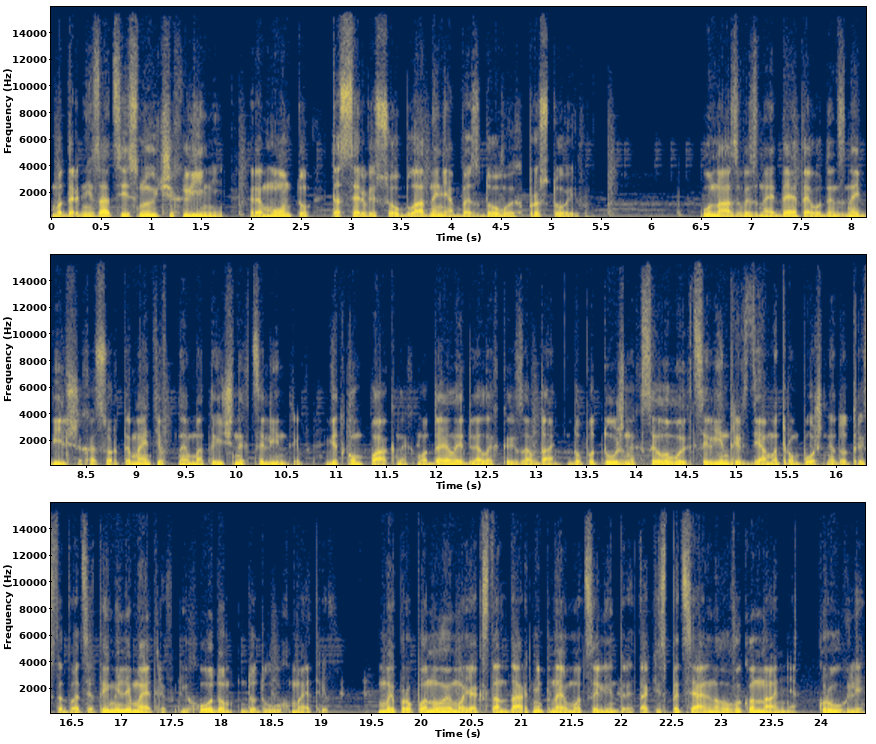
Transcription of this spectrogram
модернізації існуючих ліній, ремонту та сервісу обладнання без довгих простоїв. У нас ви знайдете один з найбільших асортиментів пневматичних циліндрів від компактних моделей для легких завдань до потужних силових циліндрів з діаметром поршня до 320 мм і ходом до 2 метрів. Ми пропонуємо як стандартні пневмоциліндри, так і спеціального виконання: круглі,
